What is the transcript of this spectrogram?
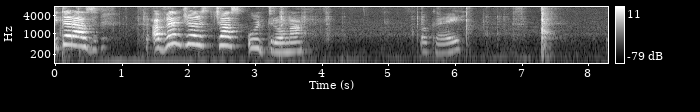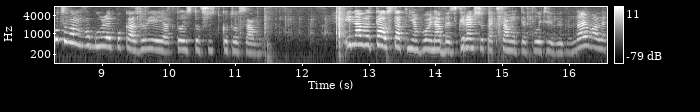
I teraz Avengers czas Ultrona. Okej. Po co wam w ogóle pokazuję, jak to jest to wszystko to samo? I nawet ta ostatnia wojna bez granic, to tak samo te płyty wyglądają, ale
